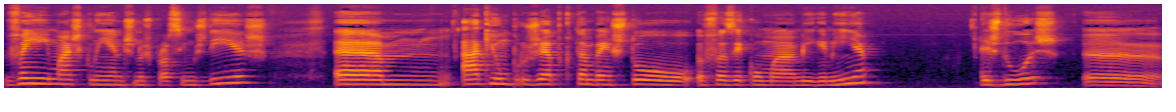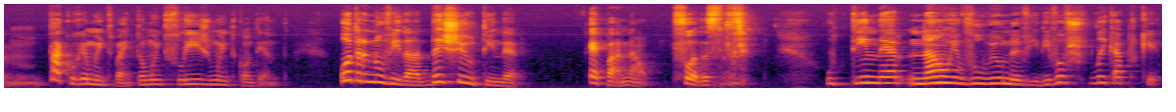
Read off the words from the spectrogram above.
vêm mais clientes nos próximos dias. Um, há aqui um projeto que também estou a fazer com uma amiga minha, as duas. Uh, está a correr muito bem, estou muito feliz, muito contente. Outra novidade, deixei o Tinder. Epá, não, foda-se. O Tinder não evoluiu na vida e vou-vos explicar porquê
